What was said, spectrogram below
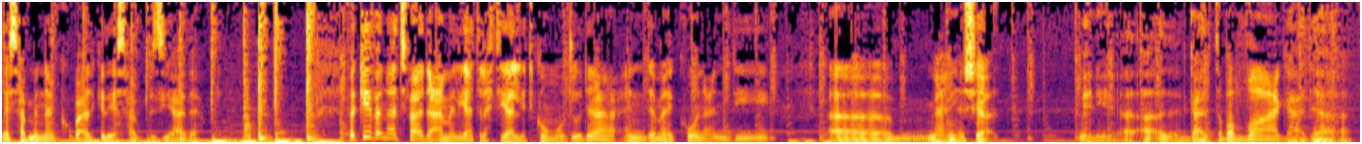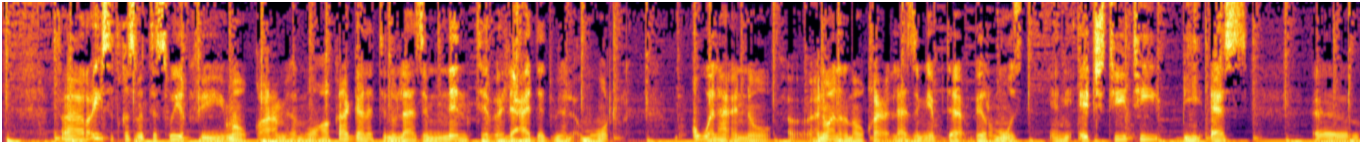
يسحب منك وبعد كذا يسحب بزيادة. فكيف أنا أتفادى عمليات الاحتيال اللي تكون موجودة عندما يكون عندي يعني أشياء يعني قاعدة تبضع قاعدة فرئيسة قسم التسويق في موقع من المواقع قالت إنه لازم ننتبه لعدد من الأمور. أولها إنه عنوان الموقع لازم يبدأ برموز يعني HTTPS آه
